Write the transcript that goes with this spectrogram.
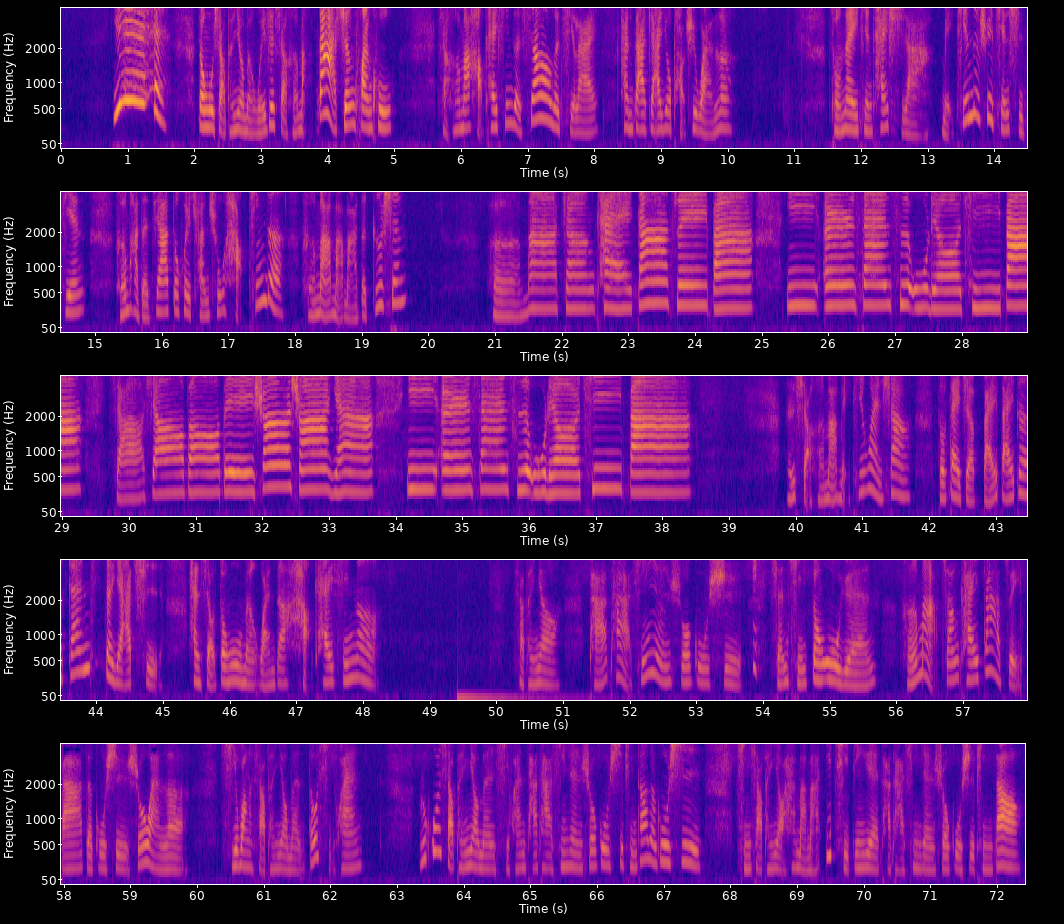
耶！动物小朋友们围着小河马大声欢呼，小河马好开心的笑了起来，和大家又跑去玩了。从那一天开始啊。每天的睡前时间，河马的家都会传出好听的河马妈妈的歌声。河马张开大嘴巴，一二三四五六七八，小小宝贝刷刷牙，一二三四五六七八。而小河马每天晚上都带着白白的、干净的牙齿，和小动物们玩的好开心呢。小朋友，塔塔星人说故事《神奇动物园》河马张开大嘴巴的故事说完了，希望小朋友们都喜欢。如果小朋友们喜欢塔塔星人说故事频道的故事，请小朋友和妈妈一起订阅塔塔星人说故事频道。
